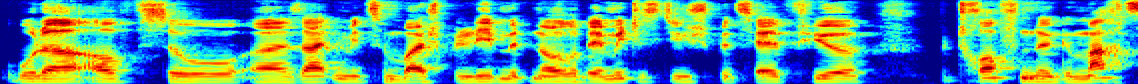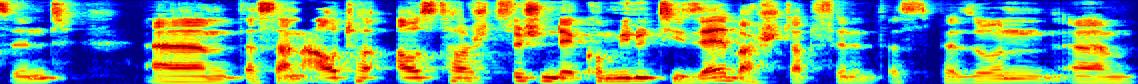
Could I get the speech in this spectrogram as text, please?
oder auf so äh, Seiten wie zum Beispiel Leben mit Neurodermitis, die speziell für Betroffene gemacht sind, ähm, dass da ein Auto Austausch zwischen der Community selber stattfindet, dass Personen ähm,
